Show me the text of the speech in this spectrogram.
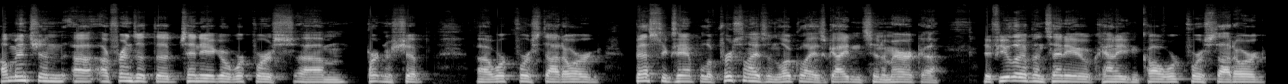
I'll mention uh, our friends at the San Diego Workforce um, Partnership, uh, workforce.org, best example of personalized and localized guidance in America. If you live in San Diego County, you can call workforce.org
